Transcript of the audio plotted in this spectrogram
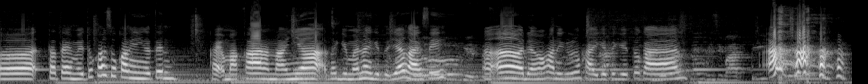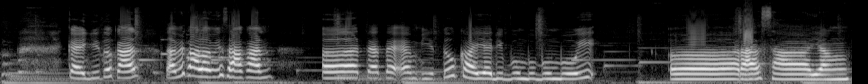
eh TTM itu kan suka ngingetin kayak makan, nanya atau gimana gitu ya nggak sih? Heeh, udah makan di dulu kayak gitu-gitu kan. kayak gitu kan. Tapi kalau misalkan eh, TTM itu kayak dibumbu-bumbui eh, rasa yang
